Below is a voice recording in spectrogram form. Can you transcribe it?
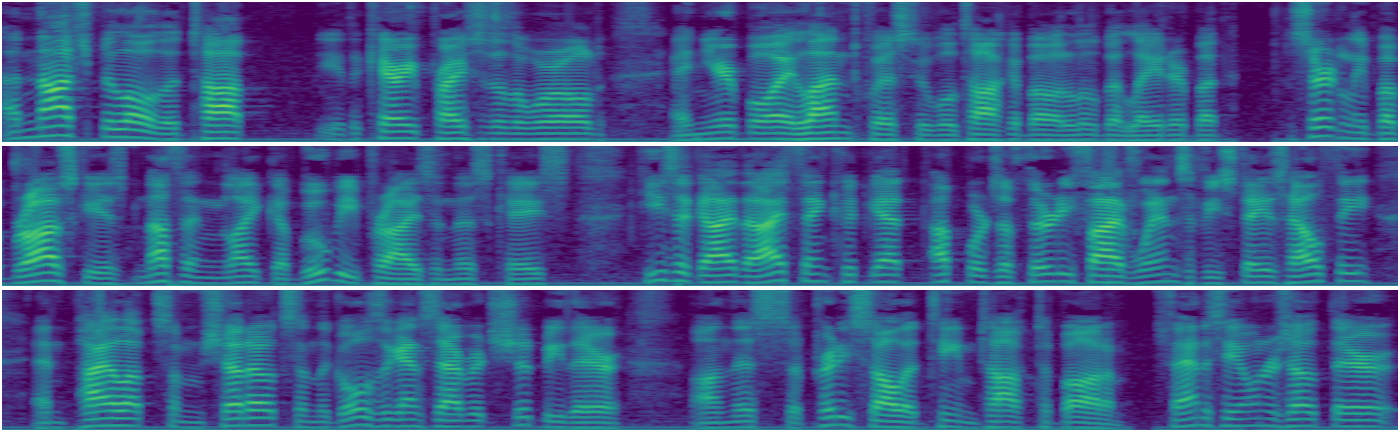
a notch below the top the Carey Prices of the world, and your boy Lundqvist, who we'll talk about a little bit later. But certainly Bobrovsky is nothing like a booby prize in this case. He's a guy that I think could get upwards of 35 wins if he stays healthy and pile up some shutouts, and the goals against average should be there on this uh, pretty solid team, top to bottom. Fantasy owners out there,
